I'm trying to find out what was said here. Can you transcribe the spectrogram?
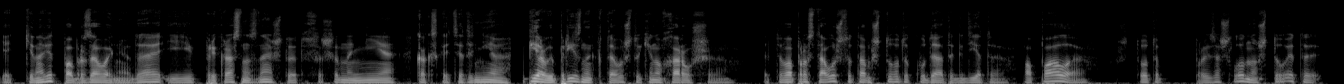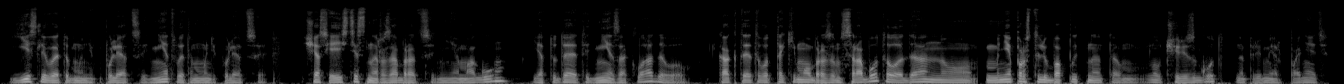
я киновед по образованию, да, и прекрасно знаю, что это совершенно не, как сказать, это не первый признак того, что кино хорошее. Это вопрос того, что там что-то куда-то где-то попало, что-то произошло, но что это, есть ли в этом манипуляции, нет в этом манипуляции. Сейчас я, естественно, разобраться не могу, я туда это не закладывал, как-то это вот таким образом сработало, да, но мне просто любопытно там, ну, через год, например, понять,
